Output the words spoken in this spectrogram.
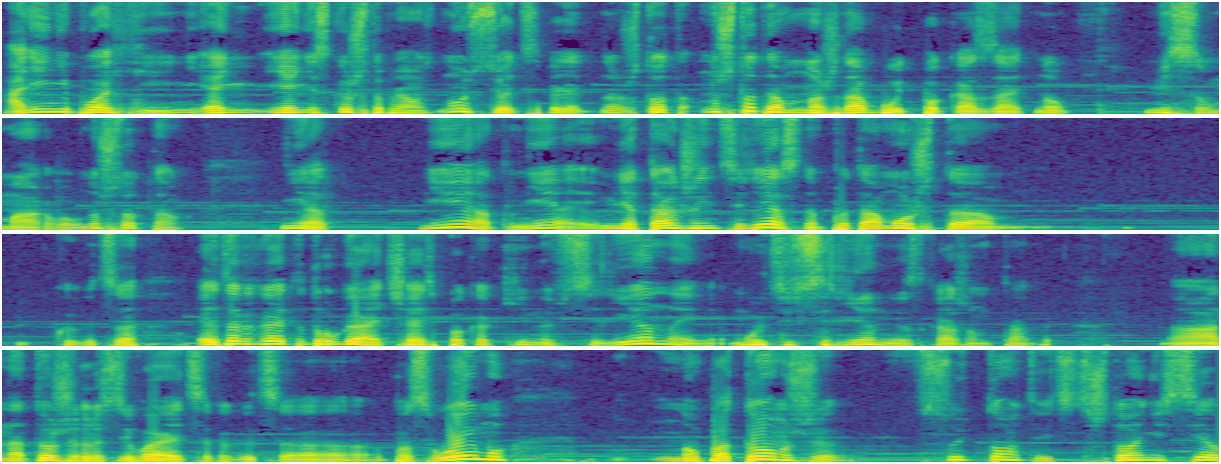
Они неплохие. Я, я не скажу, что прям, ну все, теперь, ну что-то, ну что там нужно будет показать? Ну, Мисс Марвел, ну что там? Нет, нет, мне, мне также интересно, потому что, как говорится, это какая-то другая часть пока киновселенной, мультивселенной, скажем так. Она тоже развивается, как говорится, по-своему, но потом же суть в том, что они все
